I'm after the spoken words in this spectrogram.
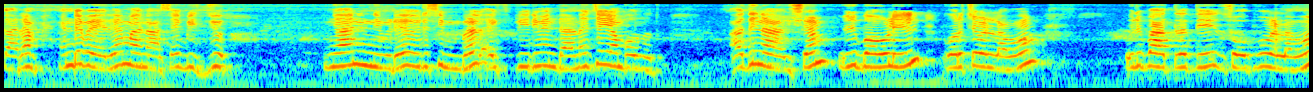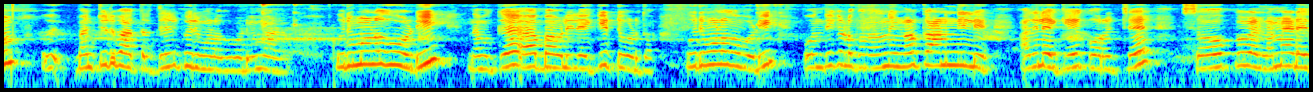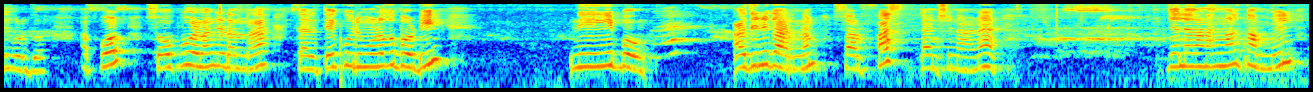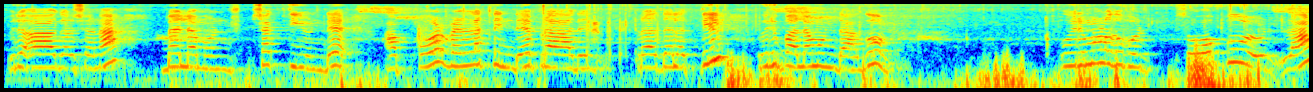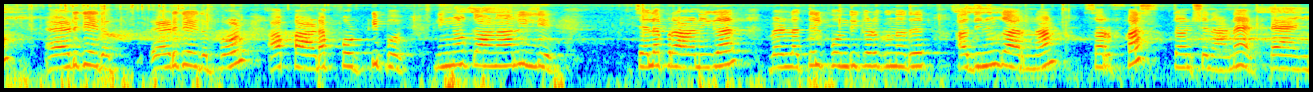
നമസ്കാരം. എന്റെ പേര് മനാസെ ബിജു. ഞാൻ ഇന്നിവിടെ ഒരു സിമ്പിൾ എക്സ്പീരിമെന്റാണ് ചെയ്യാൻ പോകുന്നത്. അതിനാവശ്യം ഒരു ബൗളിൽ കുറച്ച് വെള്ളവും ഒരു പാത്രത്തിൽ സോപ്പ് വെള്ളവും മറ്റൊരു പാത്രത്തിൽ കുരുമുളക് പൊടിയും വേണം. കുരുമുളക് പൊടി നമുക്ക് ആ ബൗളിലേക്ക് ഇട്ട് കൊടുക്കാം. കുരുമുളക് പൊടി പൊന്തി കിടക്കുന്നത് നിങ്ങൾ കാണുന്നില്ലേ? അതിലേക്ക് കുറച്ച് സോപ്പ് വെള്ളം ആഡ് ചെയ്ത് കൊടുക്കുക. അപ്പോൾ സോപ്പ് വെള്ളം കിടന്ന സ്ഥലത്തെ കുരുമുളക് പൊടി നീങ്ങിപ്പോവും. അതിന് കാരണം സർഫസ് ടെൻഷനാണ് ജലഗണങ്ങൾ തമ്മിൽ ഒരു ആകർഷണ ബലമുണ്ട് ശക്തിയുണ്ട്. അപ്പോൾ വെള്ളത്തിന്റെ പ്രാത പ്രതലത്തിൽ ഒരു ഫലമുണ്ടാകും. കുരുമുളക് പൊടി സോപ്പ് വെള്ളം ആഡ് ചെയ്ത ആഡ് ചെയ്തപ്പോൾ ആ പാട പൊട്ടിപ്പോയി. നിങ്ങൾ കാണാറില്ലേ? ചില പ്രാണികൾ വെള്ളത്തിൽ പൊന്തിക്കിടക്കുന്നത്. അതിനും കാരണം സർഫസ് ടെൻഷനാണ് താങ്ക്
